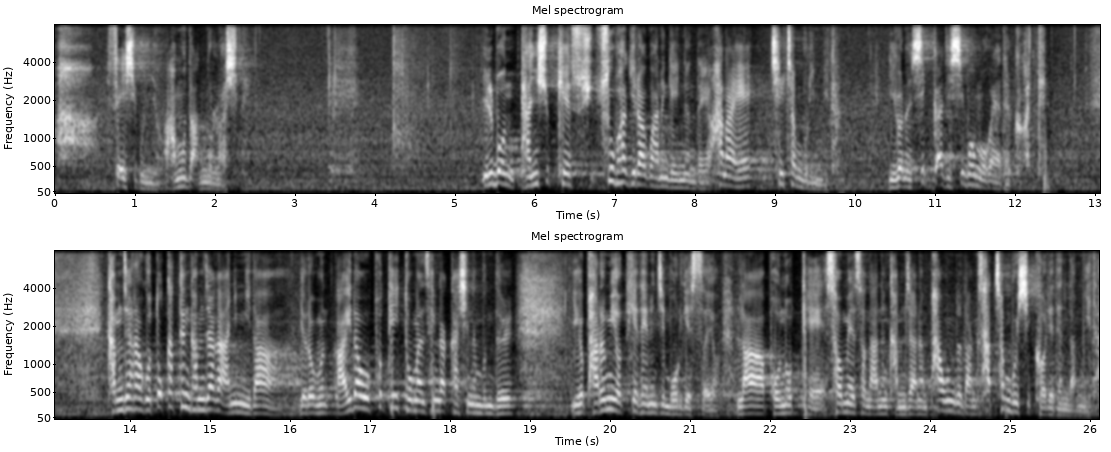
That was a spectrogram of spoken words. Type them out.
하, 세시군요. 아무도 안 놀라시네. 일본 단슈케 수- 수박이라고 하는 게 있는데요. 하나에 7,000불입니다. 이거는 씨까지 씹어 먹어야 될 것 같아요. 감자라고 똑같은 감자가 아닙니다. 여러분, 아이다호 포테이토만 생각하시는 분들, 이거 발음이 어떻게 되는지 모르겠어요. 라 보노테 섬에서 나는 감자는 파운드당 4,000불씩 거래된답니다.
